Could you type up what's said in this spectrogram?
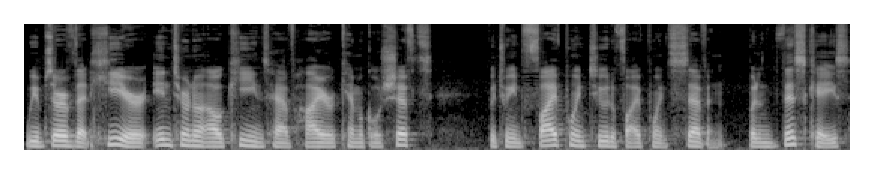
We observe that here, internal alkenes have higher chemical shifts between 5.2 to 5.7. But in this case,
